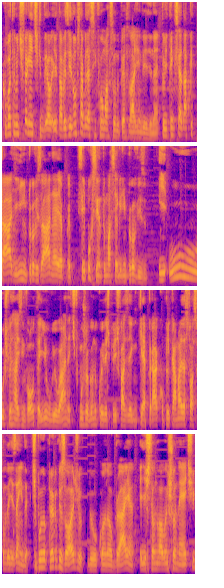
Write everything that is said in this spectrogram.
completamente diferente, que ele- talvez ele não saiba dessa informação do personagem dele, né? Então ele tem que se adaptar ali, improvisar, né? É 100% uma série de improviso. E os personagens em volta aí, o Will Arnett, ficam jogando coisas pra eles fazerem que é pra complicar mais a situação deles ainda. Tipo, no primeiro episódio do Conan O'Brien, eles estão numa lanchonete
